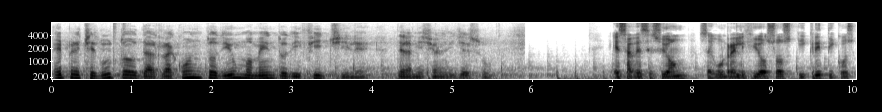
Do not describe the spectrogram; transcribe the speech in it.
è preceduto dal racconto di un momento difficile de la misión de Jesús. Esa decisión, según religiosos y críticos,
